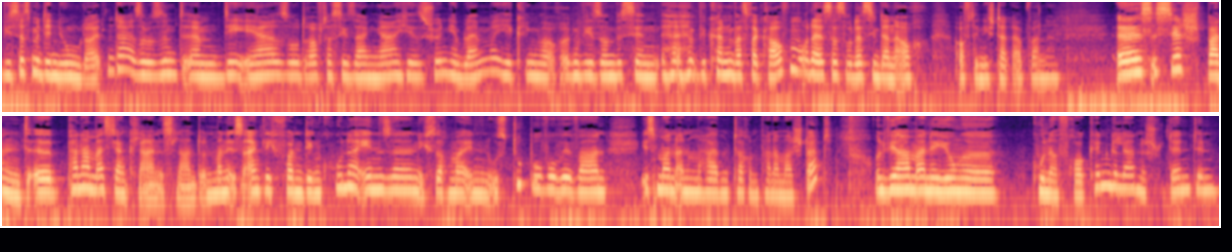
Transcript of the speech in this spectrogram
Wie ist das mit den jungen Leuten da? Also sind ähm, die eher so drauf, dass sie sagen, ja, hier ist schön, hier bleiben wir, hier kriegen wir auch irgendwie so ein bisschen, wir können was verkaufen? Oder ist das so, dass sie dann auch oft in die Stadt abwandern? Äh, es ist sehr spannend. Äh, Panama ist ja ein kleines Land und man ist eigentlich von den Kuna-Inseln, ich sag mal in Ustupo, wo wir waren, ist man an einem halben Tag in Panama Stadt und wir haben eine junge Kuna-Frau kennengelernt, eine Studentin,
